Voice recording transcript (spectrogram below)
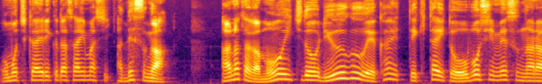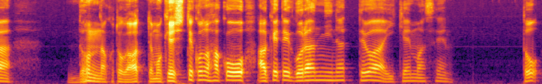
お持ち帰りくださいまし。あですがあなたがもう一度竜宮へ帰ってきたいとおぼし召すならどんなことがあっても決してこの箱を開けてご覧になってはいけません。と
